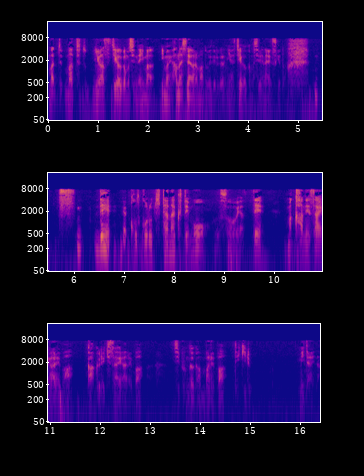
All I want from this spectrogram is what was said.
まあ、ちょ、まあ、ちょっとニュアンス違うかもしれない。今、今話しながらまとめてるからニュアンス違うかもしれないですけど。で、心汚くても、そうやって、まあ、金さえあれば、学歴さえあれば、自分が頑張ればできる。みたいな。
